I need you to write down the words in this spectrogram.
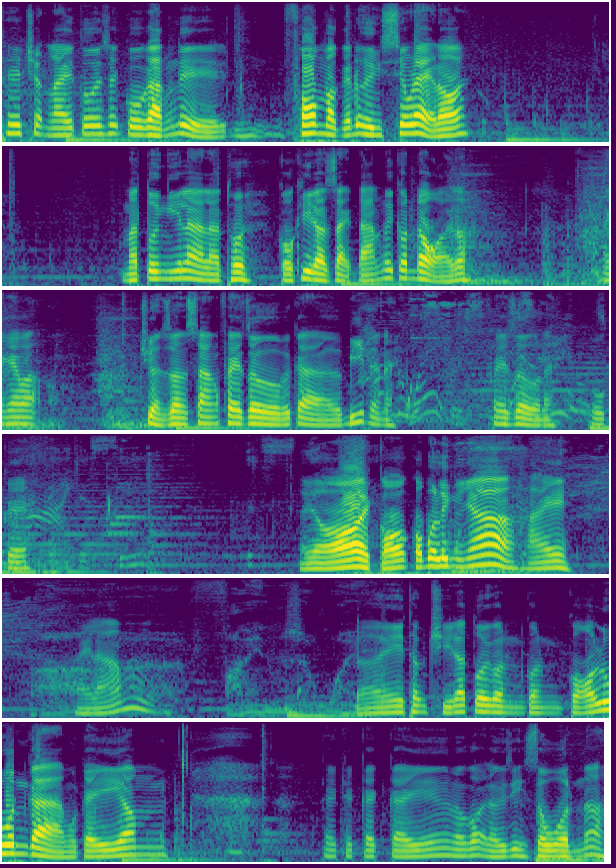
Thế trận này tôi sẽ cố gắng để form vào cái đội hình siêu đẻ đó, Mà tôi nghĩ là là thôi Có khi là giải tán với con đỏ rồi anh em ạ. Chuyển dần sang Feather với cả Beat này này. Feather này Ok đây rồi Có có Blink rồi nhá. Hay Hay lắm. Đây thậm chí là tôi còn còn có luôn cả một cái um, cái cái cái cái nó gọi là cái gì? Dấu ấn à?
